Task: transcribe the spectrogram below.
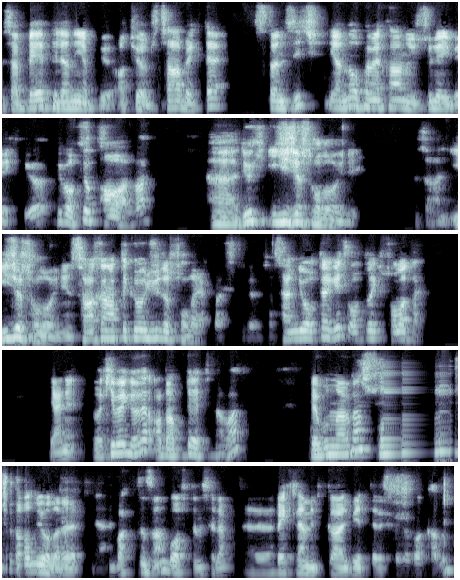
Mesela B planı yapıyor. Atıyorum sağ bekte Stanisic yanına Upamecano'yu Süleyi bekliyor. Bir bakıyor Pavard var. He, diyor ki iyice sola oynayın. Mesela hani iyice sola oynayın. Sağ kanattaki oyuncuyu da sola yaklaştırıyor. Mesela sen diyor ortaya geç, ortadaki sola kay. Yani rakibe göre adapte etme var. Ve bunlardan sonuç alıyorlar. Evet. Yani baktığın zaman bu hafta mesela e, beklenmedik galibiyetlere şöyle bakalım.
